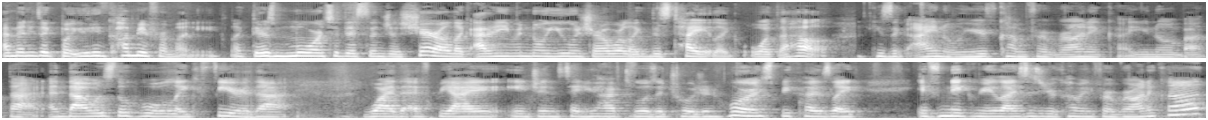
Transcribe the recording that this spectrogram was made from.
And then he's like, but you didn't come here for money. Like, there's more to this than just Cheryl. Like, I didn't even know you and Cheryl were like this tight. Like, what the hell? He's like, I know you've come from Veronica. You know about that, and that was the whole like fear that why the FBI agent said you have to go as a Trojan horse because like if Nick realizes you're coming for Veronica,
